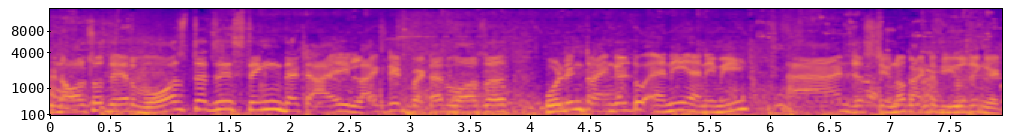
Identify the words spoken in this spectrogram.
And also there was this thing that i liked it better was uh, holding triangle to any enemy and just you know kind of using it.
